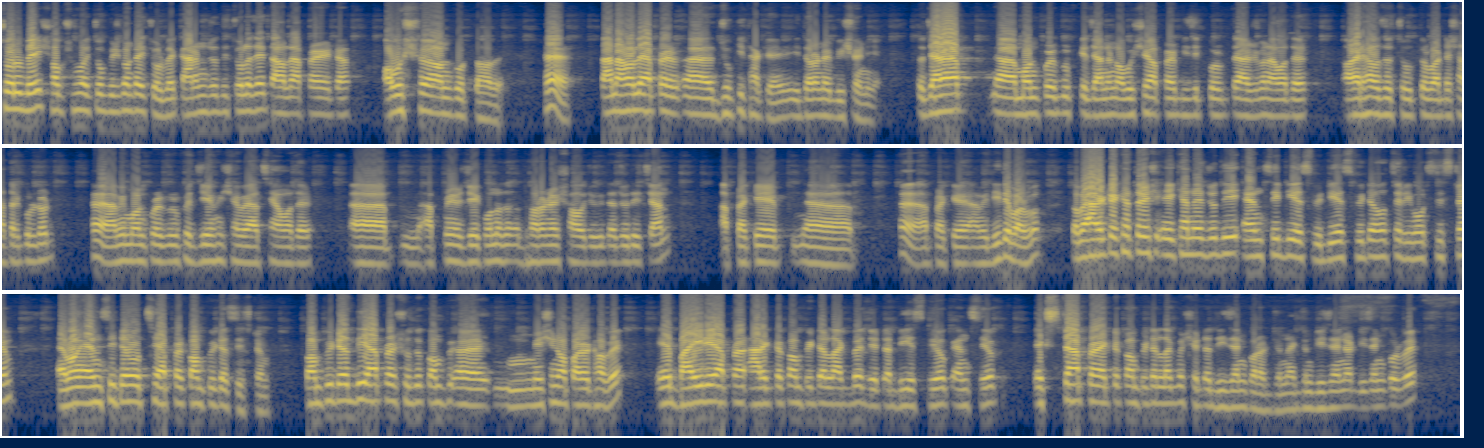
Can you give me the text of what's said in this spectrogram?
চলবে সব সময় চব্বিশ ঘন্টায় চলবে। কারণ যদি চলে যায় তাহলে আপনার এটা অবশ্যই অন করতে হবে। হ্যাঁ? তা না হলে আপনার ঝুঁকি থাকে এই ধরনের বিষয় নিয়ে। তো যারা আহ, মনপুর গ্রুপকে জানেন অবশ্যই আপনারা ভিজিট করতে আসবেন আমাদের ওয়ার হাউস হচ্ছে উত্তর বাড্ডা সাঁতারকুল রোড হ্যাঁ? আমি মনপুর গ্রুপের জিএম হিসেবে আছি আমাদের আপনি যে কোনো ধরনের সহযোগিতা যদি চান, আপনাকে হ্যাঁ আপনাকে আমি দিতে পারব। তবে আরেকটা ক্ষেত্রে এইখানে যদি এনসি ডিএসপি ডিএসপিটা হচ্ছে রিমোট সিস্টেম এবং এনসিটা হচ্ছে আপনার কম্পিউটার সিস্টেম কম্পিউটার দিয়ে আপনার শুধু মেশিন অপারেট হবে। এর বাইরে আপনার আরেকটা কম্পিউটার লাগবে, যেটা ডিএসপি হোক এনসি হোক এক্সট্রা আপনার একটা কম্পিউটার লাগবে, সেটা ডিজাইন করার জন্য। একজন ডিজাইনার ডিজাইন করবে।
